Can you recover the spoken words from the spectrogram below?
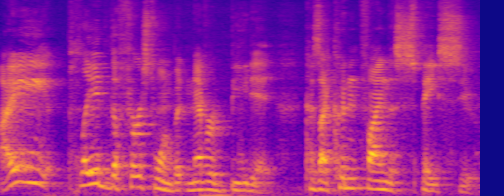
I played the first one but never beat it because I couldn't find the spacesuit.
